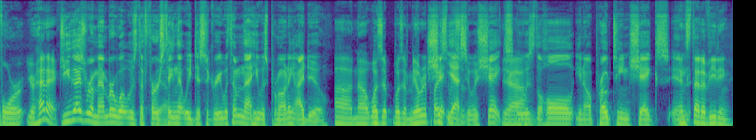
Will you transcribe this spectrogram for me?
for your headache. do you guys remember what was the first thing that we disagreed with him that he was promoting? I do. uh, no, was it was it meal Sh- replacement? yes, it was shakes. Yeah. It was the whole, you know, protein shakes in, instead of eating.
